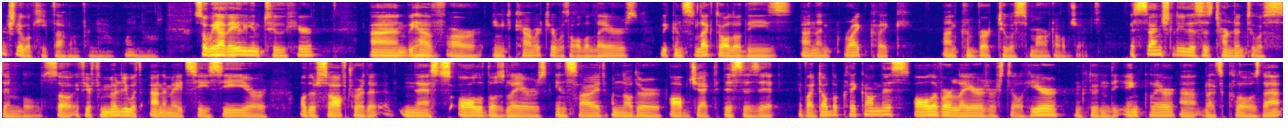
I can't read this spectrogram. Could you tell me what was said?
actually we'll keep that one for now. Why not? So we have Alien 2 here and we have our inked character with all the layers. We can select all of these and then right click and convert to a smart object. Essentially, this is turned into a symbol. So if you're familiar with Animate CC or other software that nests all of those layers inside another object, this is it. If I double click on this, all of our layers are still here, including the ink layer. Uh, let's close that.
